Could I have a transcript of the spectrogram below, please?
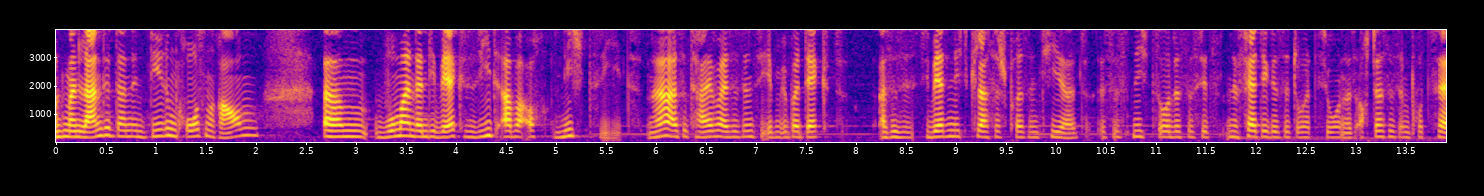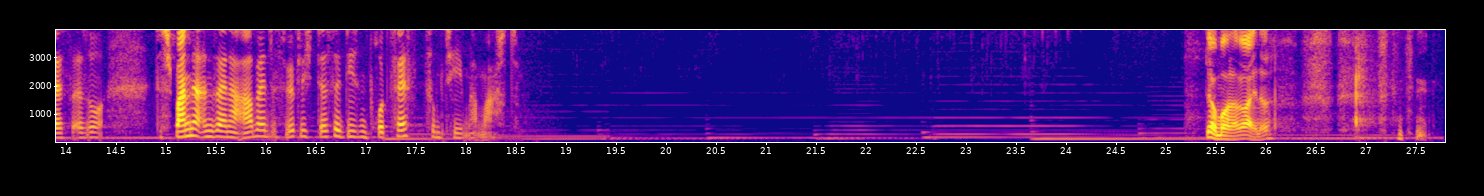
Und man landet dann in diesem großen Raum, ähm, wo man dann die Werke sieht, aber auch nicht sieht. Ne? Also teilweise sind sie eben überdeckt. Also sie, sie, werden nicht klassisch präsentiert. Es ist nicht so, dass es jetzt eine fertige Situation ist. Auch das ist im Prozess. Also das Spannende an seiner Arbeit ist wirklich, dass er diesen Prozess zum Thema macht. Ja, Malerei, ne?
